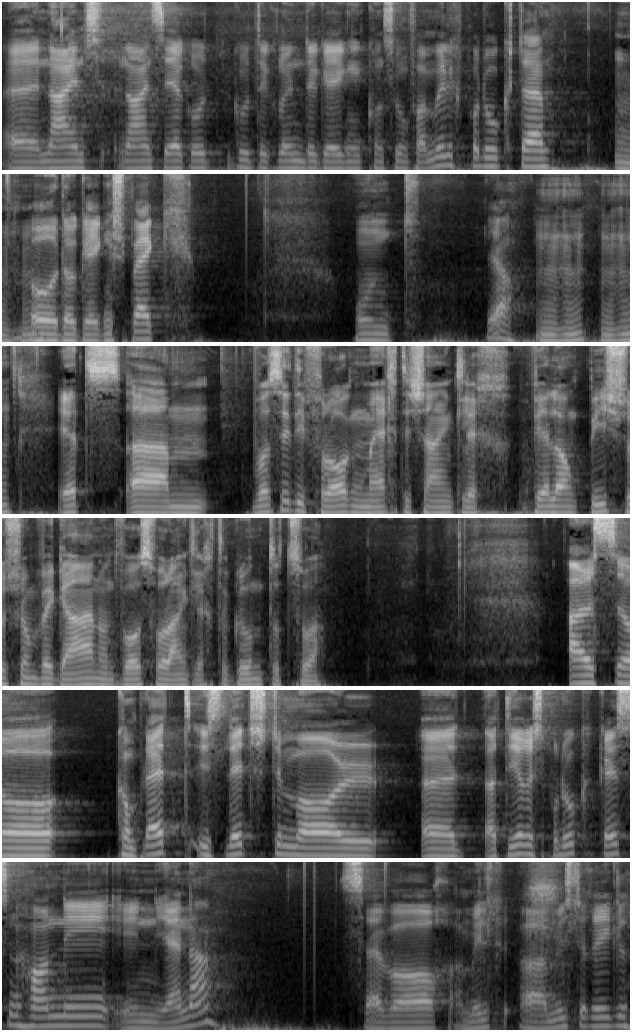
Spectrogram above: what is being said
äh, neun, neun sehr gut, gute Gründe gegen den Konsum von Milchprodukten Mhm. oder gegen Speck. Und ja, Mhm, mhm. Jetzt, ähm, was ich dich fragen möchte, ist eigentlich, wie lange bist du schon vegan und was war eigentlich der Grund dazu? Also komplett ist das letzte Mal äh, ein tierisches Produkt gegessen habe ich in Jena. Das war ein Milch, äh, Müsli-Riegel.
